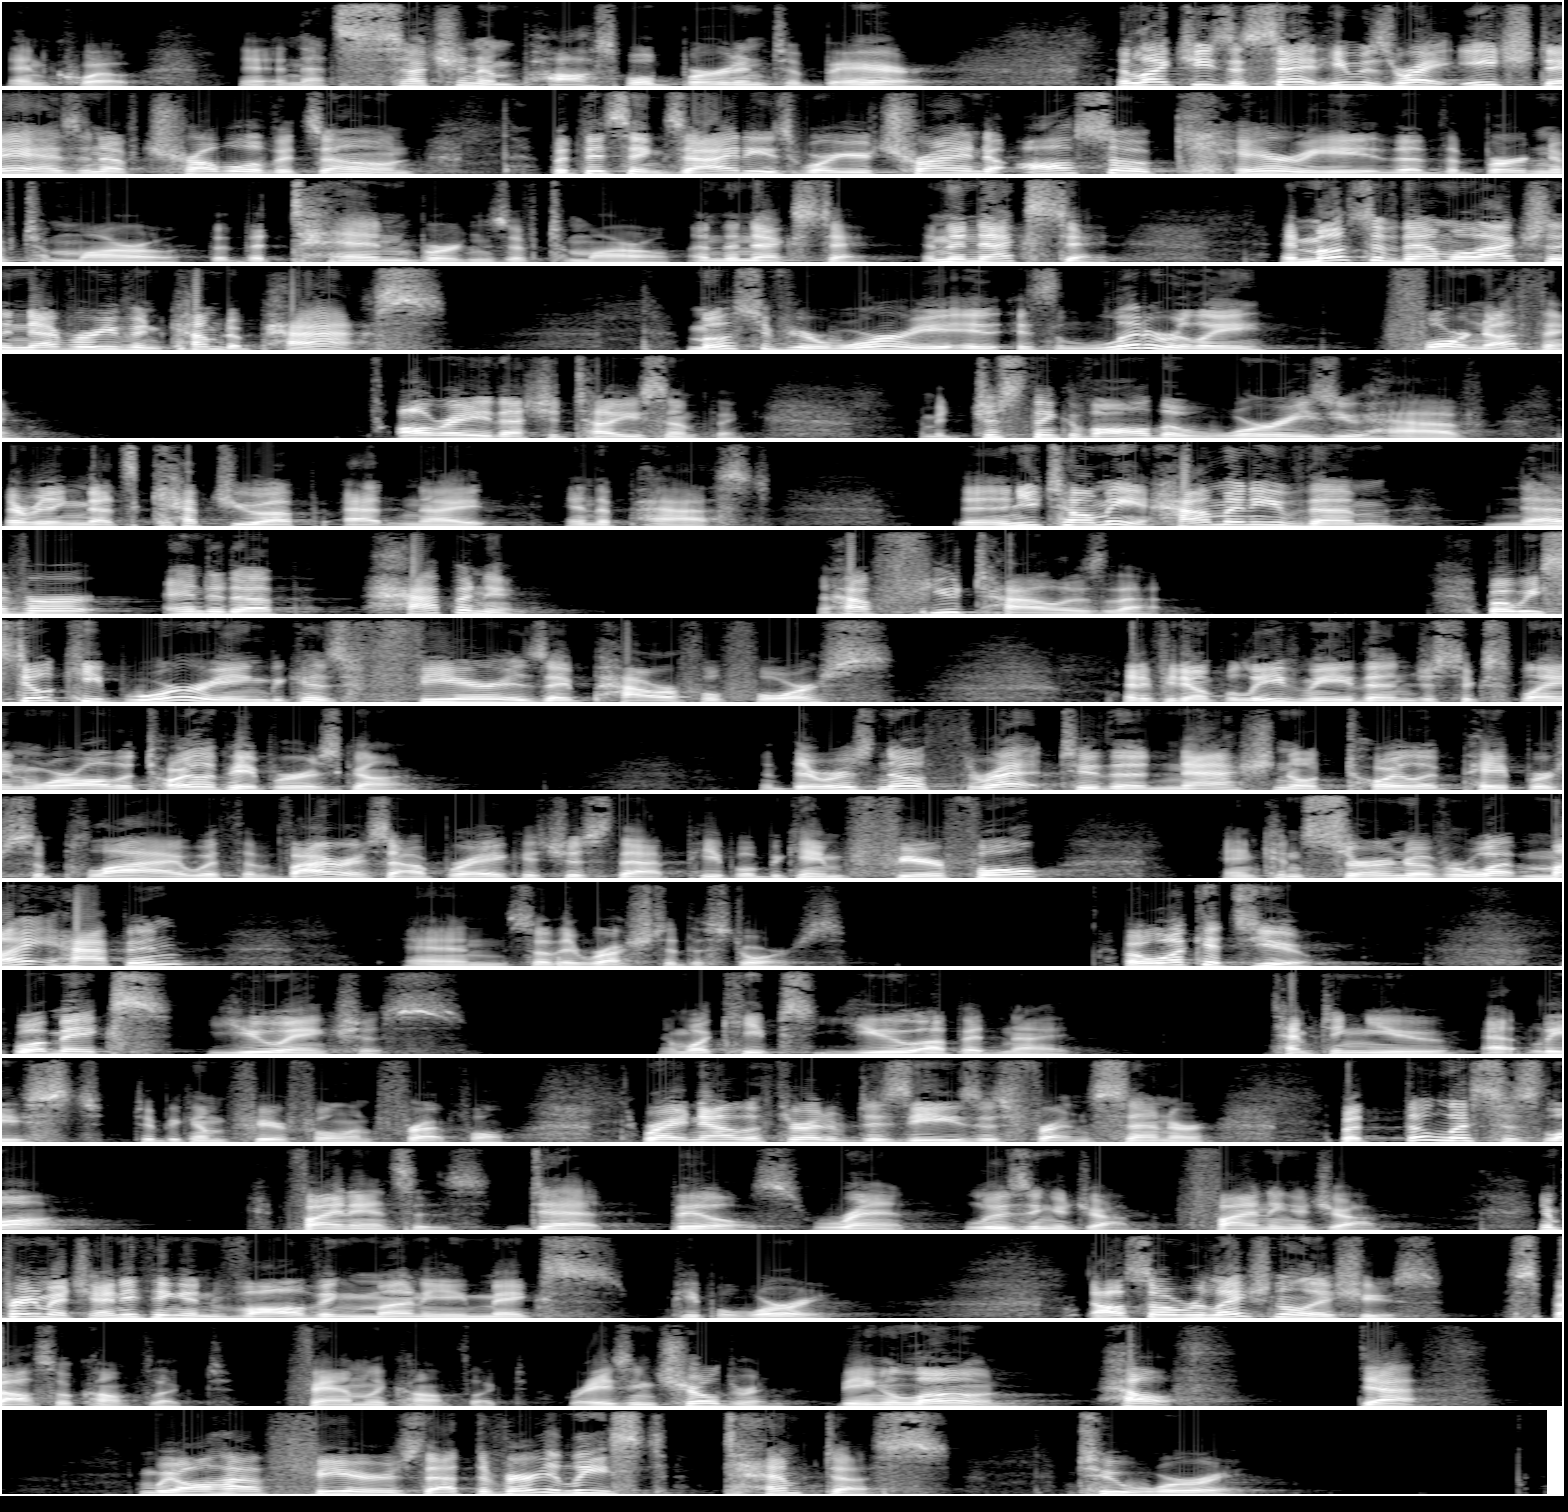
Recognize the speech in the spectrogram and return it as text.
End quote. And that's such an impossible burden to bear. And like Jesus said, he was right. Each day has enough trouble of its own. But this anxiety is where you're trying to also carry the, the burden of tomorrow, the, the 10 burdens of tomorrow, and the next day, and the next day. And most of them will actually never even come to pass. Most of your worry is, is literally for nothing. Already, that should tell you something. I mean, just think of all the worries you have, everything that's kept you up at night in the past. And you tell me, how many of them never ended up happening? How futile is that? But we still keep worrying because fear is a powerful force. And if you don't believe me, then just explain where all the toilet paper is gone. There was no threat to the national toilet paper supply with a virus outbreak. It's just that people became fearful and concerned over what might happen, and so they rushed to the stores. But what gets you? What makes you anxious? And what keeps you up at night? Tempting you, at least, to become fearful and fretful. Right now, the threat of disease is front and center, but the list is long finances, debt, bills, rent, losing a job, finding a job. And pretty much anything involving money makes people worry. Also, relational issues, spousal conflict, family conflict, raising children, being alone, health, death. We all have fears that, at the very least, tempt us to worry.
